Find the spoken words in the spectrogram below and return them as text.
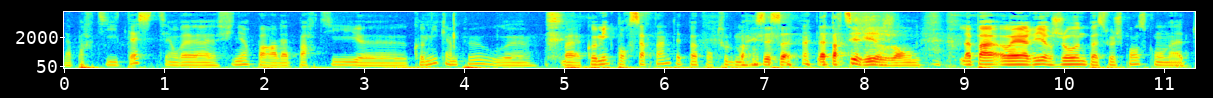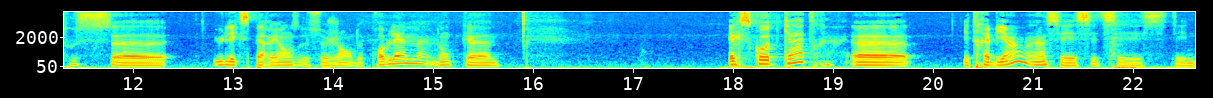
la partie test, et on va finir par la partie euh, comique un peu, ou euh, bah, comique pour certains, peut-être pas pour tout le monde. Ouais, c'est ça. La partie rire jaune. La par- ouais, rire jaune, parce que je pense qu'on a tous eu l'expérience de ce genre de problème. Donc, euh, Xcode 4 est très bien. hein, C'était une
